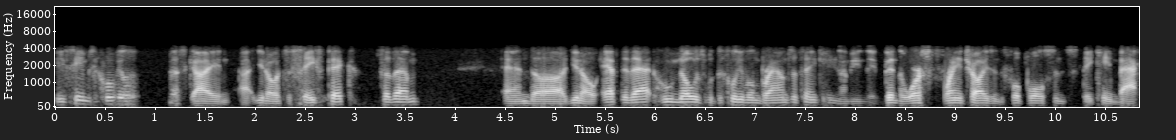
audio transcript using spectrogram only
he seems clearly the best guy, and uh, you know, it's a safe pick for them. And uh, you know, after that, who knows what the Cleveland Browns are thinking? I mean, they've been the worst franchise in football since they came back,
